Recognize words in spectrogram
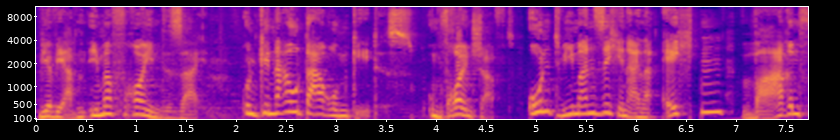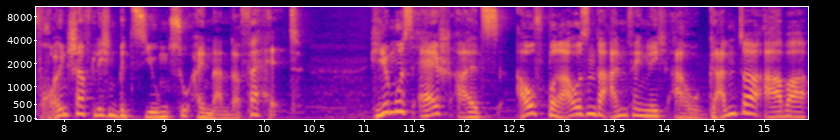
Wir werden immer Freunde sein. Und genau darum geht es. Um Freundschaft. Und wie man sich in einer echten, wahren freundschaftlichen Beziehung zueinander verhält. Hier muss Ash als aufbrausender, anfänglich arroganter, aber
